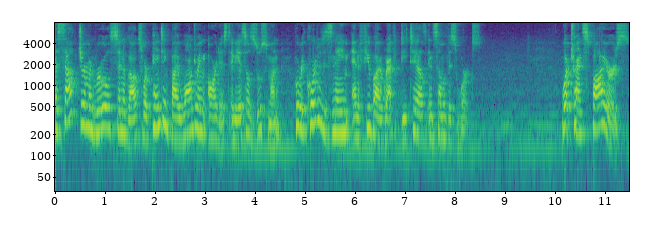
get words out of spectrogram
The South German rural synagogues were painted by wandering artist Eliezer Sussman, who recorded his name and a few biographic details in some of his works. What transpires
